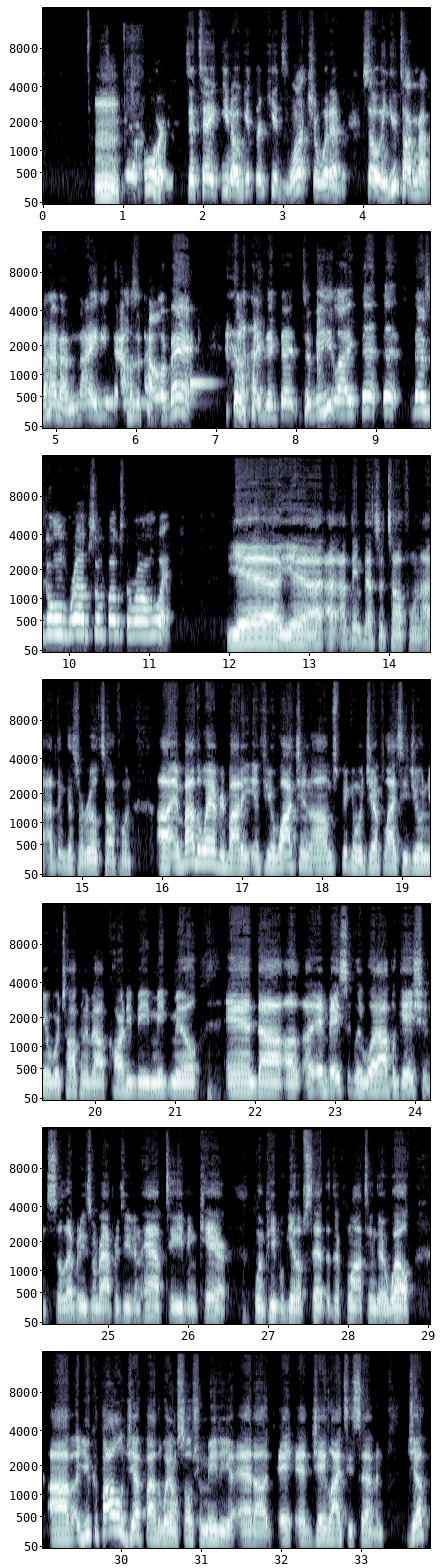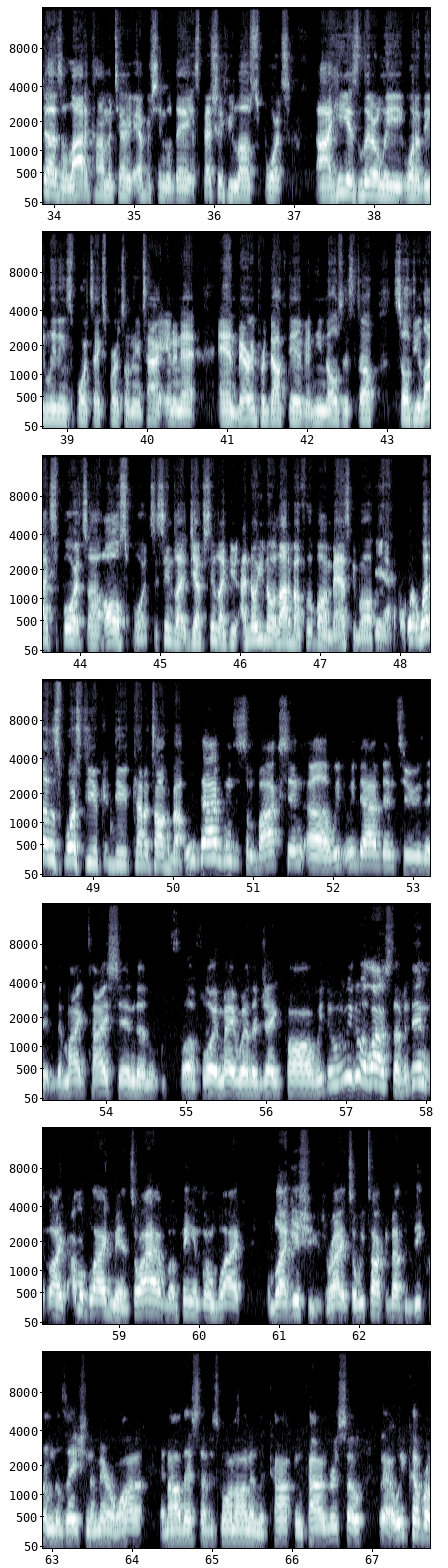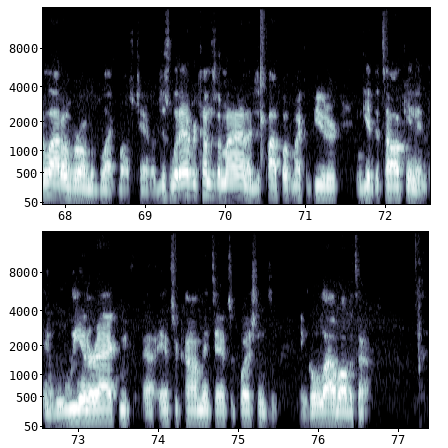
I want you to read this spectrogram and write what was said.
Mm. They afford to take, you know, get their kids lunch or whatever. So and you talking about behind a ninety thousand dollar bag, like that, to me, like that, that that's gonna rub some folks the wrong way. Yeah, yeah, I, I think that's a tough one. I, I, think that's a real tough one. Uh, and by the way, everybody, if you're watching, I'm um, speaking with Jeff Lightsey Jr. We're talking about Cardi B, Meek Mill, and uh, uh, and basically what obligations celebrities and rappers even have to even care when people get upset that they're flaunting their wealth. Uh, you can follow Jeff, by the way, on social media at uh, at J Lightsey Seven. Jeff does a lot of commentary every single day, especially if you love sports Uh, he is literally one of the leading sports experts on the entire internet and very productive, and he knows his stuff. So if you like sports, uh, all sports, it seems like Jeff. Seems like you. I know you know a lot about football and basketball. Yeah. What, what other sports do you do you kind of talk about? We dived into some boxing. Uh, we we dived into the the Mike Tyson, the uh, Floyd Mayweather, Jake Paul. We do we do a lot of stuff, and then like I'm a black man, so I have opinions on black on black issues, right? So we talked about the decriminalization of marijuana and all that stuff is going on in the con- in Congress. So yeah, we cover a lot over on the Black Boss channel. Just whatever comes to mind, I just pop up my computer and get to talking, and, and we interact. We uh, answer comments, answer questions, and, and go live all the time.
